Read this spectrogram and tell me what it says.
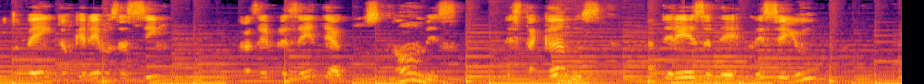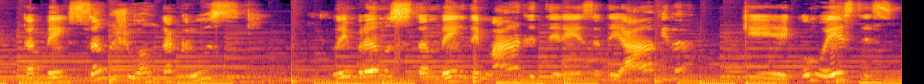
Muito bem, então queremos assim trazer presente alguns nomes destacamos a Teresa de Lisieux, também São João da Cruz. Lembramos também de Madre Teresa de Ávila, que como estes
